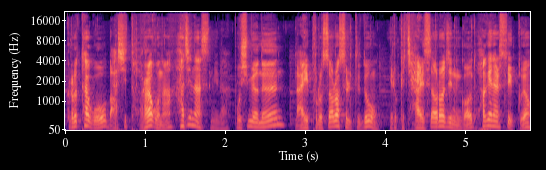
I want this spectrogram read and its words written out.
그렇다고 맛이 덜하거나 하진 않습니다. 보시면은 나이프로 썰었을 때도 이렇게 잘 썰어지는 것 확인할 수 있고요.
